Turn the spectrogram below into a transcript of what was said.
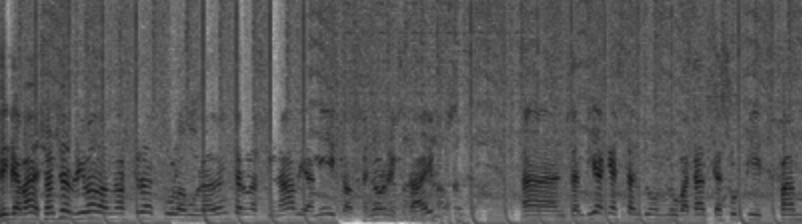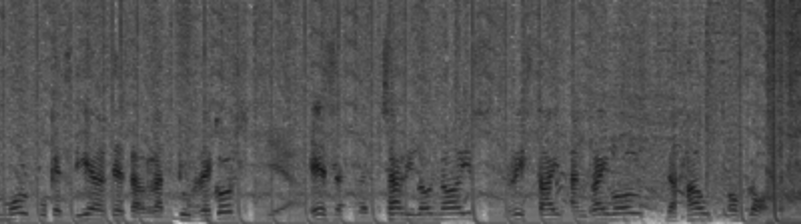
Vinga, va, això ens arriba del nostre col·laborador internacional i amic, el senyor Rick Styles. Eh, ens envia aquesta no- novetat que ha sortit fa molt poquets dies des del Rapture Records. Yeah. És eh, Charlie Low Noise, Rick Style and Rival, The House of God.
